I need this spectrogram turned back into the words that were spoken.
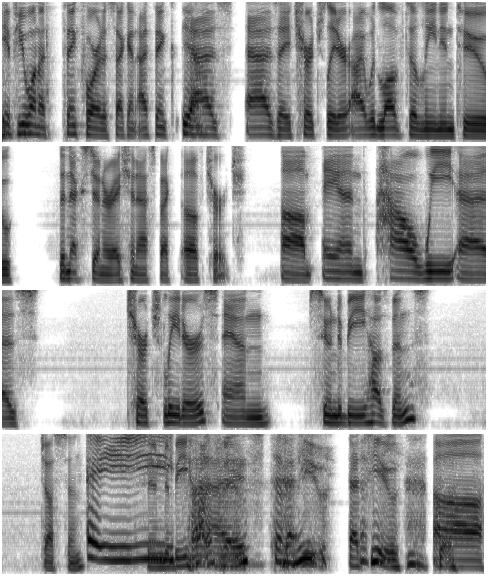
if you want to think for it a second, I think Yeah. as as a church leader, I would love to lean into the next generation aspect of church, um, and how we as church leaders and soon to be husbands, Justin, Hey, soon to be Hi. husbands. That's you. That's you. Uh,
